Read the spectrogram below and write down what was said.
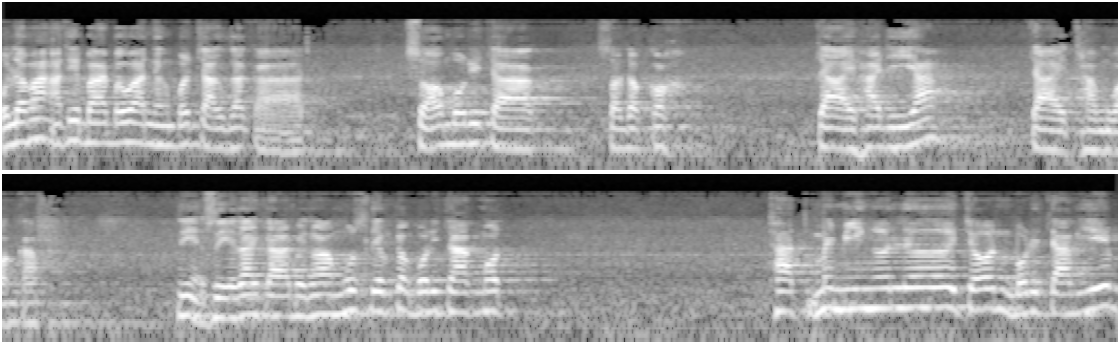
อุลามะอธิบายไปว่าหนึ่งบริจาคสกาดสองบริจาคสดกจ่ายฮาดียะจ่ายทำวกัฟนี่สี่รายการเป็นว่ามุสลิมต้องบริจาคหมด ถ้าไม่มีเงินเลยจนบริจาคยิ้ม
